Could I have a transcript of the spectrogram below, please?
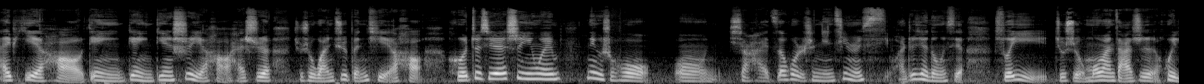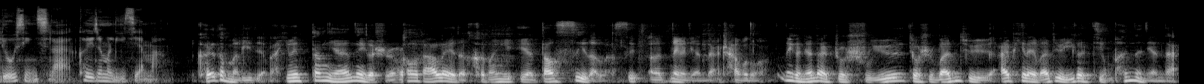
IP 也好，电影、电影、电视也好，还是就是玩具本体也好，和这些是因为那个时候，嗯，小孩子或者是年轻人喜欢这些东西，所以就是魔玩杂志会流行起来，可以这么理解吗？可以这么理解吧，因为当年那个时候高达类的可能也也到 C 的了，C 呃那个年代差不多，那个年代就属于就是玩具 IP 类玩具一个井喷的年代，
